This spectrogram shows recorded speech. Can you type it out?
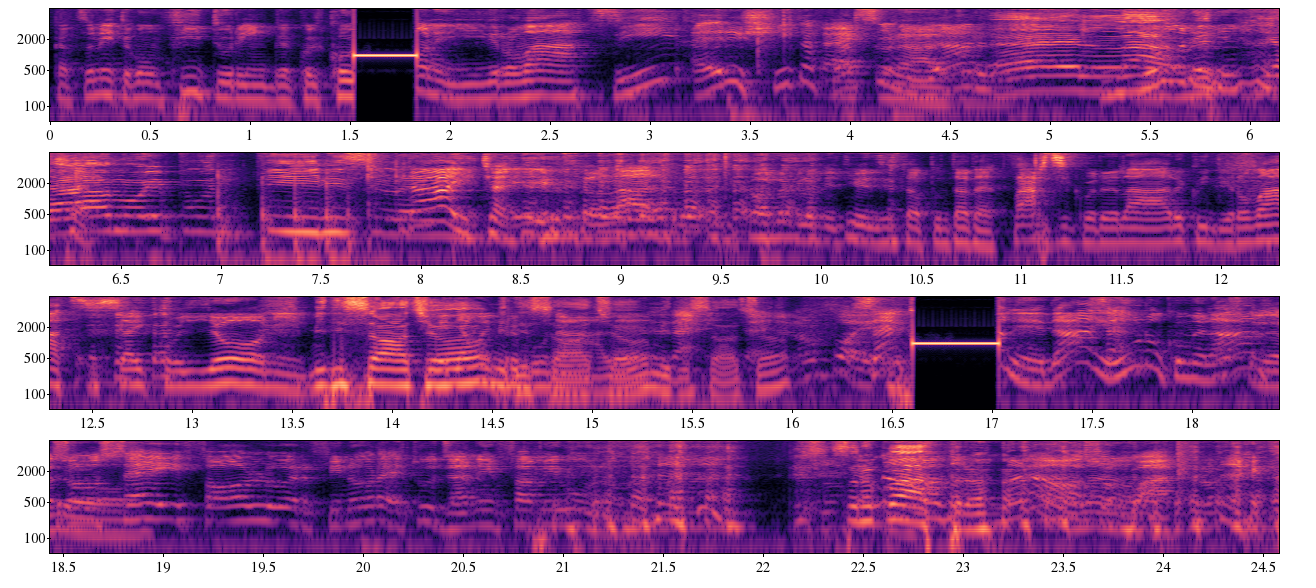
canzonetti con featuring quel coglione di Rovazzi è riuscita a farsi Ecco un altro. miliardi. Di- mettiamo i puntini sulle Dai, cioè, tra l'altro, ricordo che l'obiettivo di questa puntata è farsi querelare, quindi Rovazzi, sei coglioni. Mi dissocio, mi tribunale. dissocio, mi Dai, dissocio. cioè, dai, Sei- uno come l'altro. Scusa, sono sei follower finora e tu già ne infami uno. Sono No, quattro. Ma, ma no, No, no, sono no. quattro. Ecco,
